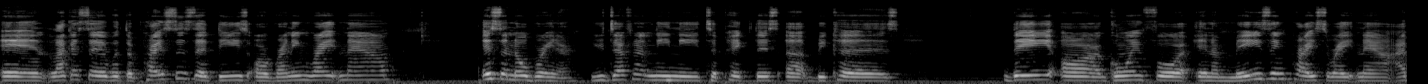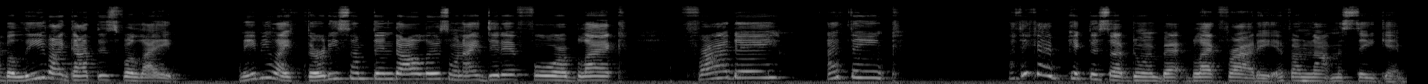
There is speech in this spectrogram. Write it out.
And like I said with the prices that these are running right now it's a no-brainer. You definitely need to pick this up because they are going for an amazing price right now. I believe I got this for like maybe like 30 something dollars when I did it for Black Friday, I think. I think I picked this up during Black Friday, if I'm not mistaken.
